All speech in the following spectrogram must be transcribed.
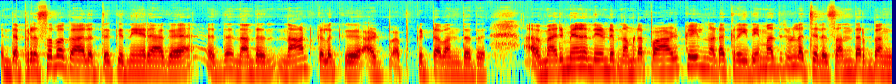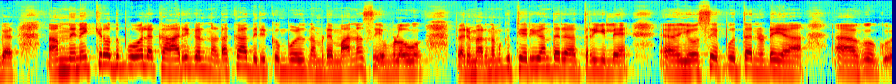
இந்த பிரசவ காலத்துக்கு நேராக அந்த நாட்களுக்கு கிட்ட வந்தது. அஹ், மறுமையான தேவனுடைய நம்முடைய வாழ்க்கையில் நடக்கிற இதே மாதிரி உள்ள சில சந்தர்ப்பங்கள். நாம் நினைக்கிறது போல காரியங்கள் நடக்காதிருக்கும்போது நம்முடைய மனசு எவ்வளவு பெருமாறு நமக்கு யோசேப்பு தன்னுடைய அஹ், கு-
